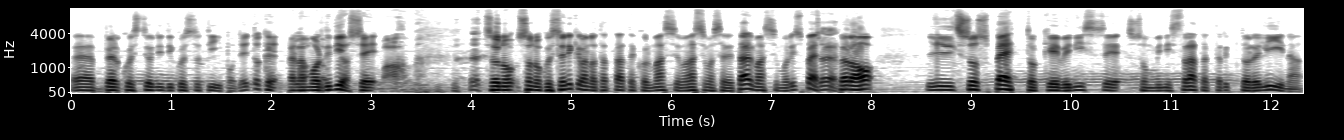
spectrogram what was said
eh, per questioni di questo tipo? Detto che per l'amor di Dio se sono, sono questioni che vanno trattate con massima, massima serietà e il massimo rispetto. Certo. Però il sospetto che venisse somministrata triptorelina,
